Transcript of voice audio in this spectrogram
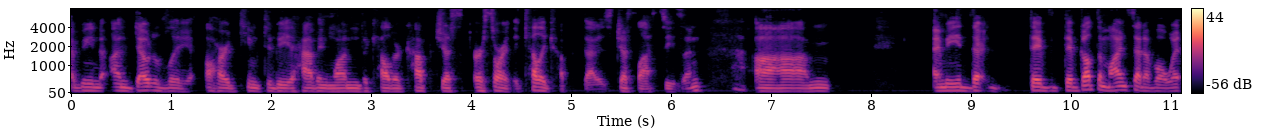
I mean, undoubtedly a hard team to beat, having won the Calder Cup just, or sorry, the Kelly Cup that is just last season. Um, I mean, they've they've got the mindset of a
